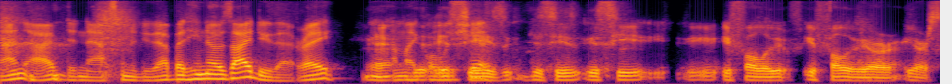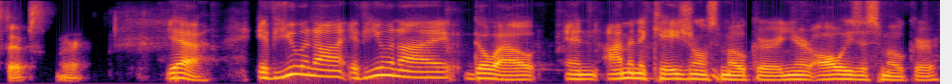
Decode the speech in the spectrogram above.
And I didn't ask him to do that, but he knows I do that. Right. Yeah, I'm like, holy you see, shit. you see, you see, you follow, you follow your your steps, right? Yeah. If you and I, if you and I go out and I'm an occasional smoker and you're always a smoker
